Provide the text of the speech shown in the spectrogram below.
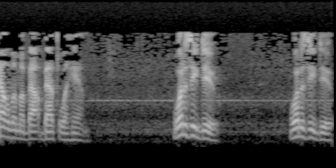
tell them about Bethlehem. What does he do? What does he do?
